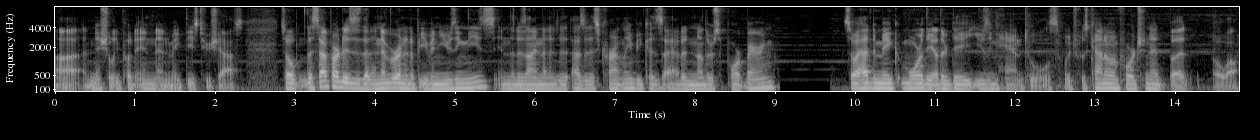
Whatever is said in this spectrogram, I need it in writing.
uh, initially put in and make these two shafts. So the sad part is, is that I never ended up even using these in the design that as it is currently because I added another support bearing. So I had to make more the other day using hand tools, which was kind of unfortunate, but oh well.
